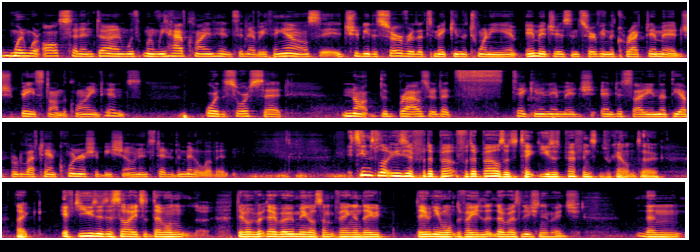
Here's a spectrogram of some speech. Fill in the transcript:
When we're all said and done, with when we have client hints and everything else, it should be the server that's making the 20 I- images and serving the correct image based on the client hints or the source set, not the browser that's taking an image and deciding that the upper left-hand corner should be shown instead of the middle of it. It seems a lot easier for the for the browser to take the user's preference into account, though. Like if the user decides that they're on they're, they're roaming or something and they they only want the very low resolution image, then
